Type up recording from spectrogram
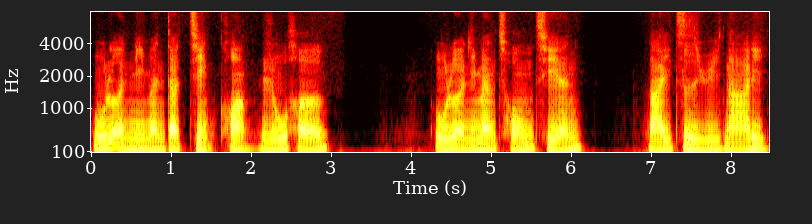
无论你们的境况如何，无论你们从前来自于哪里，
